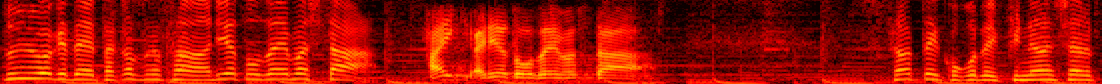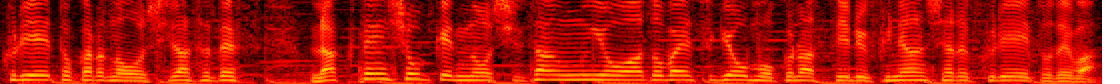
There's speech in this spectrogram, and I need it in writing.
というわけで高塚さんありがとうございました。はいありがとうございました。さてここでフィナンシャルクリエイトからのお知らせです。楽天証券の資産運用アドバイス業務を行っているフィナンシャルクリエイトでは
